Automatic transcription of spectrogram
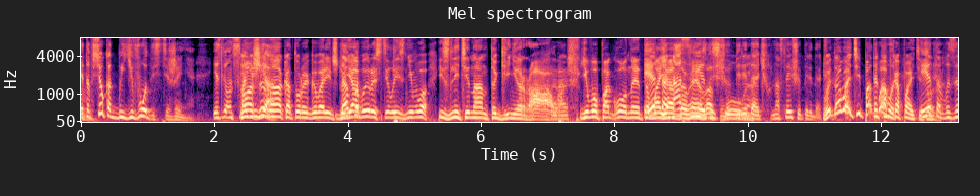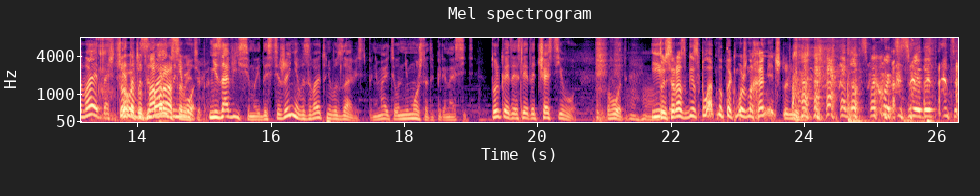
Это все как бы его достижения. Если он Ну свое а «я». жена, которая говорит, что Да я под- вырастила из него из лейтенанта генерала. Хорошо. Его погоны это, Это моя на следующую заслуга. передачу. На следующую передачу. Вы давайте под Так баб вот, копайте это тоже. вызывает, значит, Что это вызывает у него независимые достижения, вызывают у него зависть, понимаете? Он не может это переносить. Только это, если это часть его. Вот. И То есть раз бесплатно, так можно хамить, что ли? Да, Успокойтесь вы, это-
